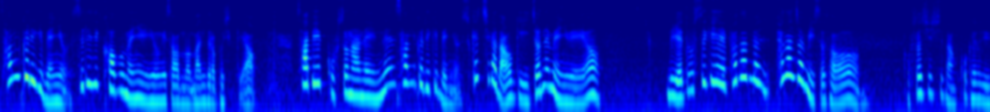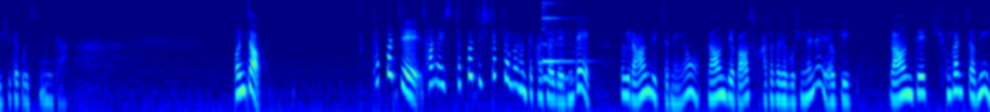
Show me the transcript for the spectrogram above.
선 그리기 메뉴 3D 커브 메뉴 이용해서 한번 만들어 보실게요. 삽입 곡선 안에 있는 선 그리기 메뉴 스케치가 나오기 이전의 메뉴예요. 근데 얘도 쓰기에 편한, 면- 편한 점이 있어서 없어지지도 않고 계속 유지되고 있습니다. 먼저 첫 번째 선의 시- 첫 번째 시작점을 선택하셔야 되는데 여기 라운드 있잖아요. 라운드에 마우스 가져다 대 보시면은 여기 라운드의 중간점이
